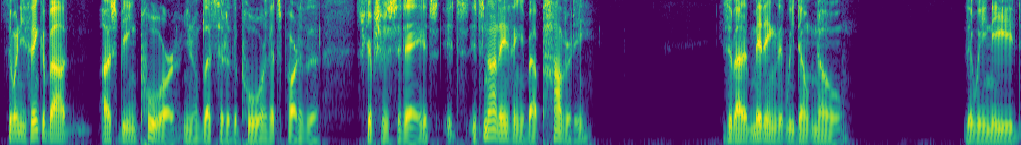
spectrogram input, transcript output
So when you think about us being poor, you know, blessed are the poor, that's part of the scriptures today. It's it's it's not anything about poverty. It's about admitting that we don't know, that we need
